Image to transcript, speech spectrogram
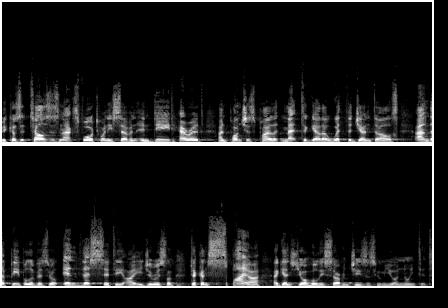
Because it tells us in Acts 4:27, indeed Herod and Pontius Pilate met together with the Gentiles and the people of Israel in this city, i.e. Jerusalem, to conspire against your holy servant Jesus whom you anointed.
